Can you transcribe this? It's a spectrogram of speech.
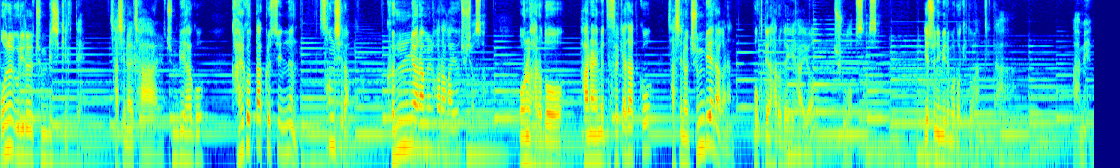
오늘 우리를 준비시킬 때 자신을 잘 준비하고 갈고 닦을 수 있는 성실함과 근면함을 허락하여 주셔서 오늘 하루도 하나님의 뜻을 깨닫고 자신을 준비해 나가는 복된 하루 되게 하여 주옵소서. 예수님 이름으로 기도합니다. 아멘.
